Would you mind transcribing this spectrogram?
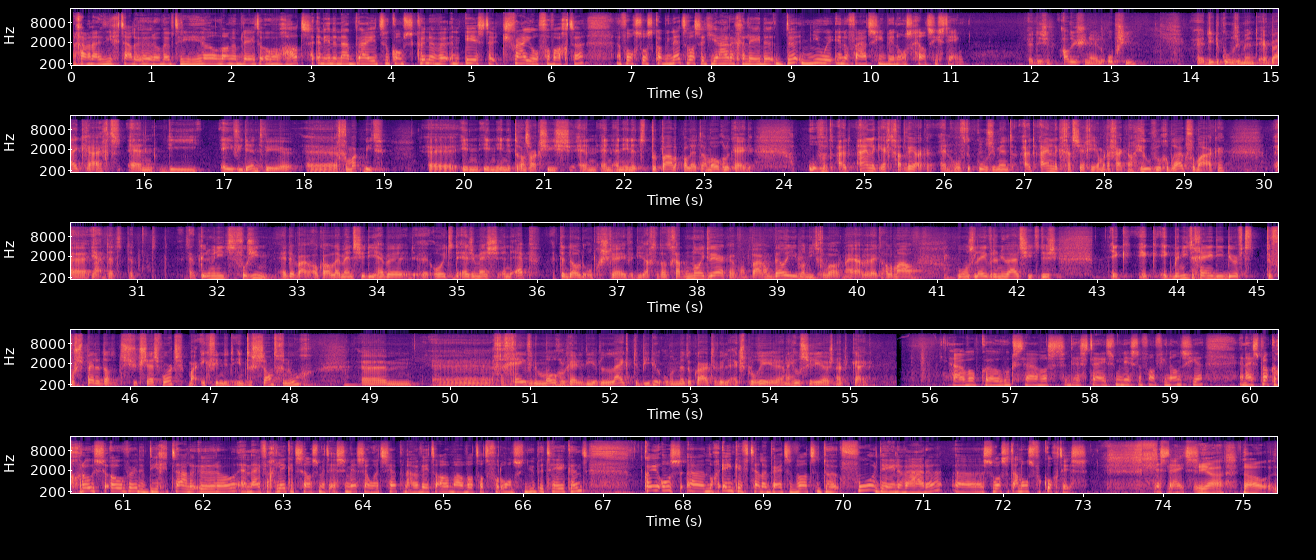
Dan gaan we naar de digitale euro. We hebben het hier heel lang en breed over gehad. En in de nabije toekomst kunnen we een eerste trial verwachten. En volgens ons kabinet was het jaren geleden de nieuwe innovatie binnen ons geldsysteem. Het is een additionele optie eh, die de consument erbij krijgt en die evident weer uh, gemak biedt. Uh, in, in, in de transacties en, en, en in het totale palet aan mogelijkheden. Of het uiteindelijk echt gaat werken. En of de consument uiteindelijk gaat zeggen: ja, maar daar ga ik nou heel veel gebruik van maken. Uh, ja, dat, dat, dat kunnen we niet voorzien. er waren ook allerlei mensen die hebben ooit de sms en de app ten dode opgeschreven. Die dachten dat gaat nooit werken. Want waarom bel je iemand niet gewoon? Nou ja, we weten allemaal hoe ons leven er nu uitziet. Dus ik, ik, ik ben niet degene die durft te voorspellen dat het een succes wordt. Maar ik vind het interessant genoeg. Um, uh, gegeven de mogelijkheden die het lijkt te bieden. om het met elkaar te willen exploreren en er heel serieus naar te kijken. Ja, Wopke Hoekstra was destijds minister van Financiën. En hij sprak er groots over, de digitale euro. En hij vergeleek het zelfs met sms en WhatsApp. Nou, we weten allemaal wat dat voor ons nu betekent. Kan je ons uh, nog één keer vertellen, Bert, wat de voordelen waren uh, zoals het aan ons verkocht is? Destijds. Ja, nou,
